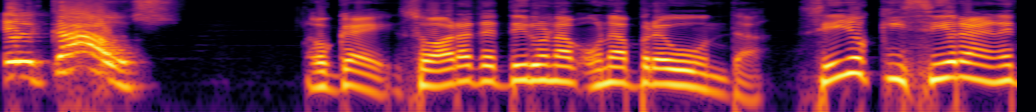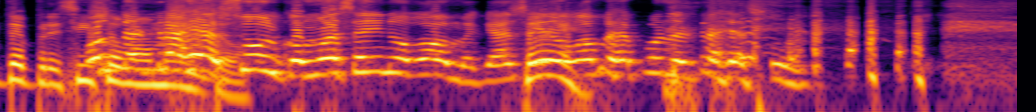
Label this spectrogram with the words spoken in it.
el caos. Ok, so ahora te tiro una, una pregunta. Si ellos quisieran en este preciso Ponte el momento. traje azul, como hace Hino Gómez, que antes Sí. Hino Gómez se pone el traje azul.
